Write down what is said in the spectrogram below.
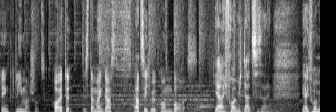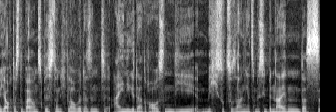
den Klimaschutz. Heute ist er mein Gast. Herzlich willkommen, Boris. Ja, ich freue mich da zu sein. Ja, ich freue mich auch, dass du bei uns bist und ich glaube, da sind einige da draußen, die mich sozusagen jetzt ein bisschen beneiden, dass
